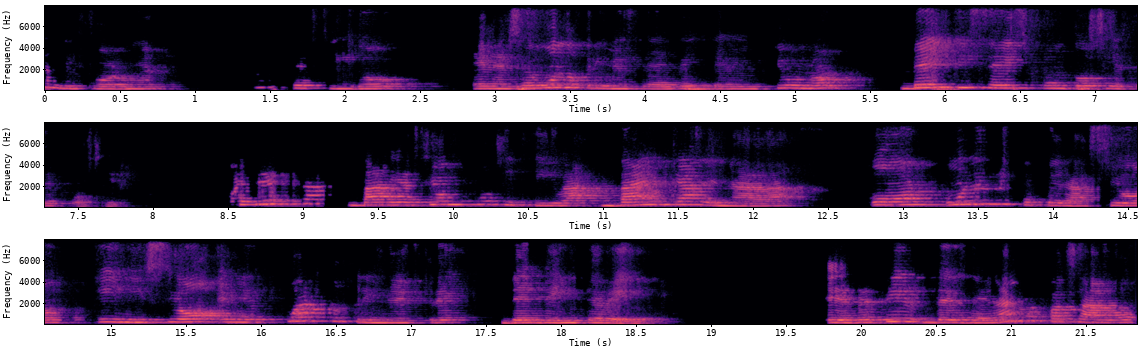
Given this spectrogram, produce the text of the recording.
California ha crecido en el segundo trimestre del 2021 26.7%. Pues esta variación positiva va encadenada con una recuperación que inició en el cuarto trimestre del 2020 es decir, desde el año pasado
